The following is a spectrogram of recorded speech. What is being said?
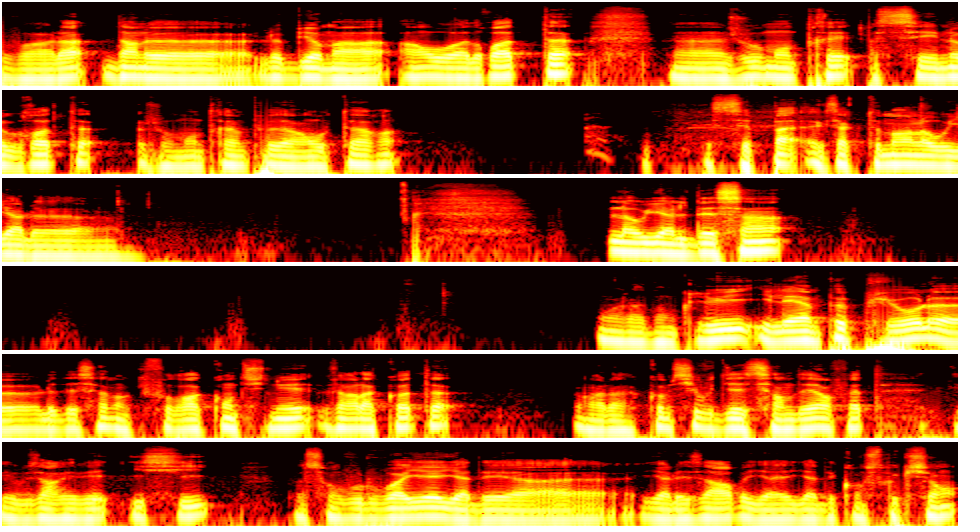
voilà, dans le, biome en haut à droite. je vais vous montrer, c'est une grotte. Je vais vous montrer un peu en hauteur. C'est pas exactement là où il y a le... Là où il y a le dessin. Voilà, donc lui, il est un peu plus haut le, dessin, donc il faudra continuer vers la côte. Voilà, comme si vous descendez en fait, et vous arrivez ici. De toute façon, vous le voyez, il y a, des, euh, il y a les arbres, il y a, des constructions.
